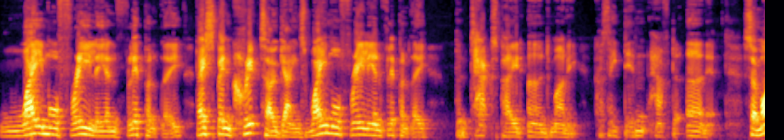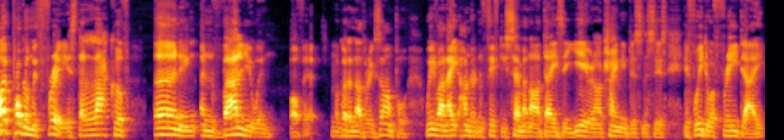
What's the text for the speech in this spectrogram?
way more freely and flippantly. They spend crypto gains way more freely and flippantly than tax paid earned money because they didn't have to earn it. So, my problem with free is the lack of earning and valuing of it. I've got another example. We run 850 seminar days a year in our training businesses. If we do a free day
